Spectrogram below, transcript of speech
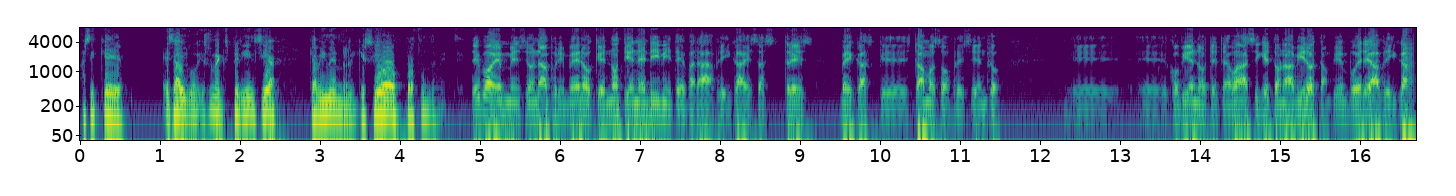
Así que es algo, es una experiencia que a mí me enriqueció profundamente. Debo eh, mencionar primero que no tiene límite para aplicar esas tres becas que estamos ofreciendo eh, eh, el gobierno de Taiwán. Así que Don Ramiro también puede aplicar.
